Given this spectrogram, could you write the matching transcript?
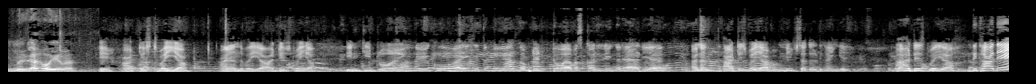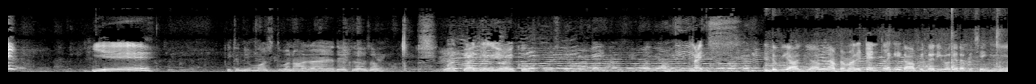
मिर्ज़ा सोए में आर्टिस्ट भैया। आनंद भैया आर्टिस्ट भैया, इनकी ड्राइंग देखो भाई, कितनी एकदम डिट्टो है, बस कलरिंग रह रही है। अनंत आर्टिस्ट भैया, आप अपनी शक्ल दिखाएँगे? आर्टिस्ट भैया, दिखा दे। ये कितनी मस्त बना रहा है, देख लो सब। बहुत प्यारी लग रही है मेरे को। नाइस भी आ गया। यहाँ पे हमारे टेंट लगेगा फिर दरी वगैरह बिछेगी।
